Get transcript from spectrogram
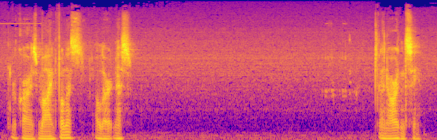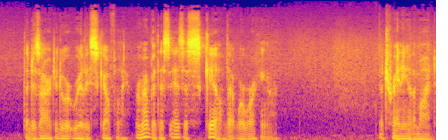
It requires mindfulness, alertness, and ardency, the desire to do it really skillfully. Remember, this is a skill that we're working on, the training of the mind.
